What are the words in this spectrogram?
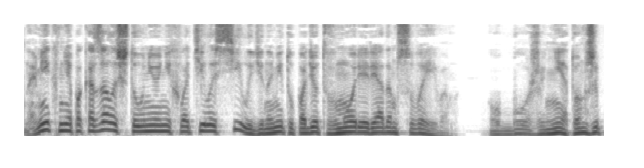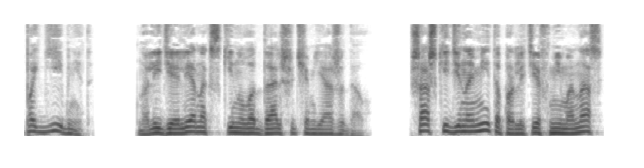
На миг мне показалось, что у нее не хватило сил, и динамит упадет в море рядом с Вейвом. О боже, нет, он же погибнет. Но Лидия Ленок скинула дальше, чем я ожидал. Шашки динамита, пролетев мимо нас,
